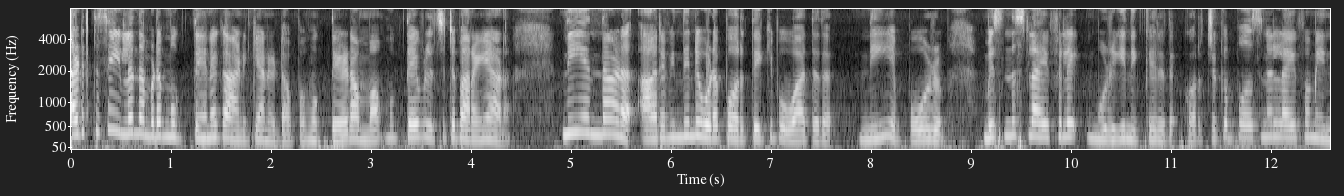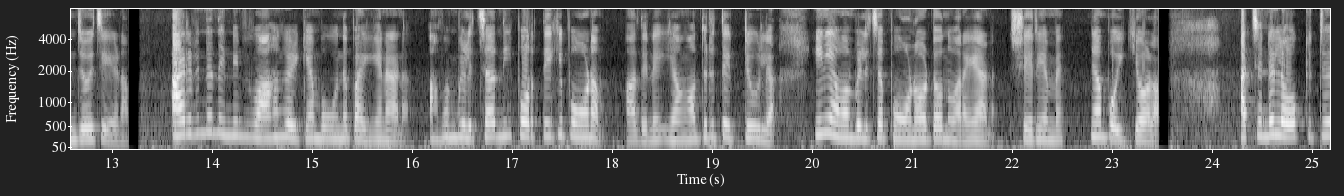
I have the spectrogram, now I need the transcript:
അടുത്ത സീനിൽ നമ്മുടെ മുക്തേനെ കാണിക്കാൻ കേട്ടോ. അപ്പോൾ മുക്തയുടെ അമ്മ മുക്തയെ വിളിച്ചിട്ട് പറയുകയാണ് നീ എന്താണ് അരവിന്ദിന്റെ കൂടെ പുറത്തേക്ക് പോവാത്തത്? നീ എപ്പോഴും ബിസിനസ് ലൈഫിൽ മുഴുകി നിൽക്കരുത് കുറച്ചൊക്കെ പേഴ്സണൽ ലൈഫും എൻജോയ് ചെയ്യണം. അരവിന്ദ് നിന്നെ വിവാഹം കഴിക്കാൻ പോകുന്ന പയ്യനാണ്. അവൻ വിളിച്ചാൽ നീ പുറത്തേക്ക് പോകണം അതിന് യാതൊരു തെറ്റുമില്ല. ഇനി അവൻ വിളിച്ചാൽ പോണോട്ടോ എന്ന് പറയാണ്. ശരി അമ്മേ ഞാൻ പൊയ്ക്കോളാം. അച്ഛന്റെ ലോക്കറ്റ്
